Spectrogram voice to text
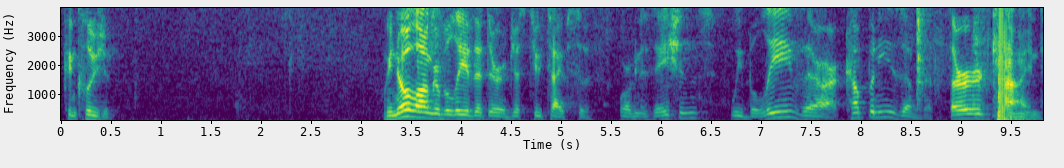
conclusion. We no longer believe that there are just two types of organizations. We believe there are companies of the third kind.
